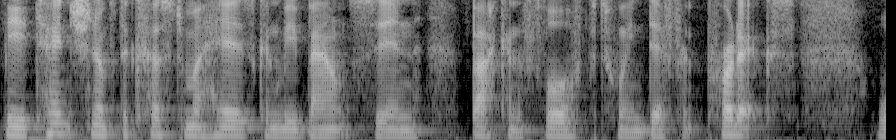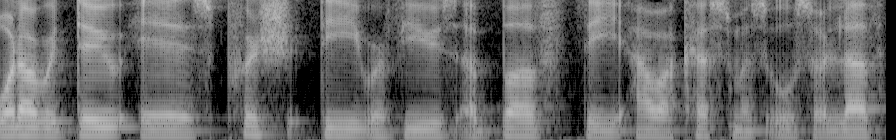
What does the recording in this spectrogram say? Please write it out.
the attention of the customer here is going to be bouncing back and forth between different products. What I would do is push the reviews above the our customers also love.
